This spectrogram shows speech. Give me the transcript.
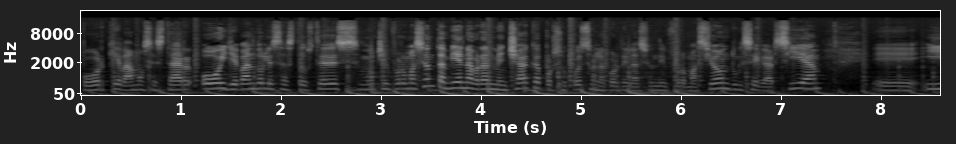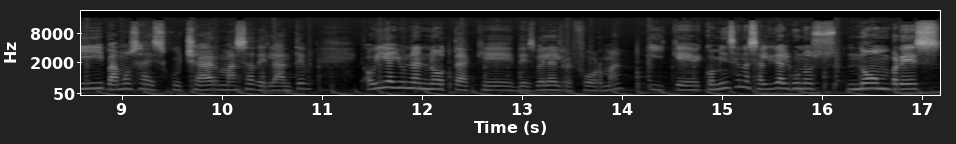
porque vamos a estar hoy llevándoles hasta ustedes mucha información. También Abraham Menchaca, por supuesto, en la coordinación de información, Dulce García, eh, y vamos a escuchar más adelante. Hoy hay una nota que desvela el Reforma y que comienzan a salir algunos nombres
